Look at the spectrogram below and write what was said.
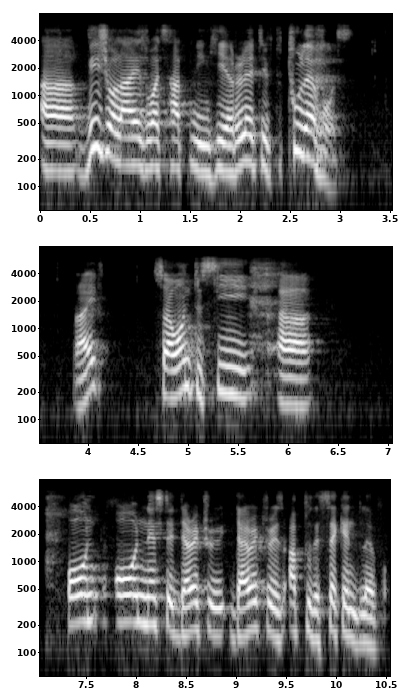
uh, visualize what's happening here relative to two levels, right? So I want to see uh, all, all nested directory, directories up to the second level.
